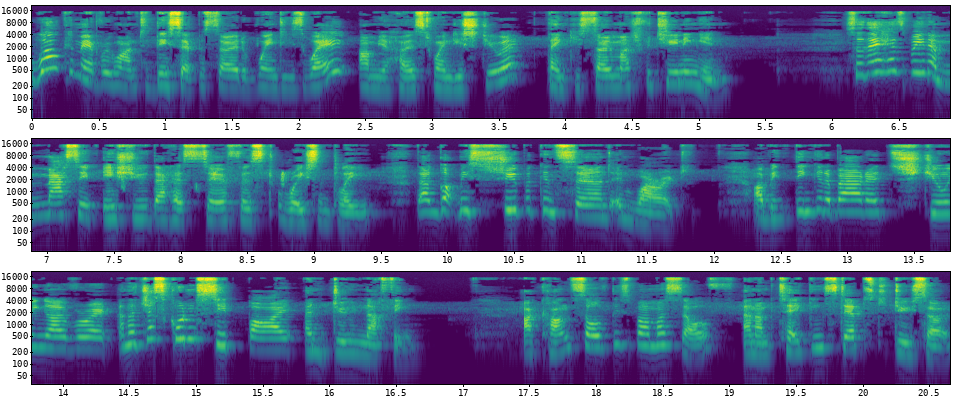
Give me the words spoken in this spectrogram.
Welcome, everyone, to this episode of Wendy's Way. I'm your host, Wendy Stewart. Thank you so much for tuning in. So, there has been a massive issue that has surfaced recently that got me super concerned and worried. I've been thinking about it, stewing over it, and I just couldn't sit by and do nothing. I can't solve this by myself, and I'm taking steps to do so,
